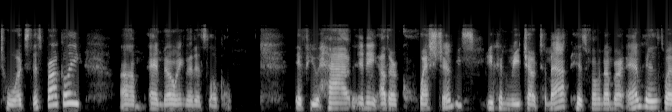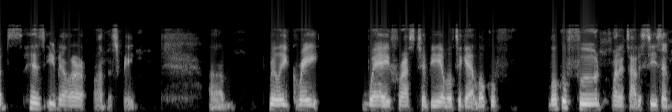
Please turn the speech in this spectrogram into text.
towards this broccoli um, and knowing that it's local. If you have any other questions, you can reach out to Matt. His phone number and his webs, his email are on the screen. Um, really great way for us to be able to get local local food when it's out of season.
